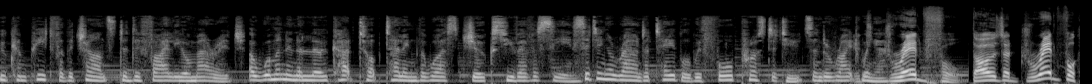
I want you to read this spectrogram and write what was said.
who compete for the chance to defile your marriage. A woman in a low cut top telling the worst jokes you've ever seen. Sitting around a table with four prostitutes and a right winger. Dreadful. Those are dreadful.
